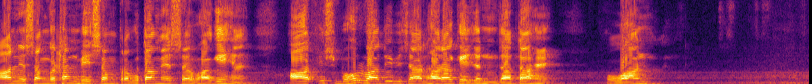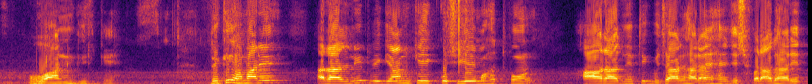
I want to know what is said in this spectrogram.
अन्य संगठन भी संप्रभुता में सहभागी हैं और इस बहुलवादी विचारधारा के जन्मदाता हैं वान वान गिर के देखिए, हमारे राजनीति विज्ञान की कुछ ये महत्वपूर्ण राजनीतिक विचारधाराएँ हैं, जिस पर आधारित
